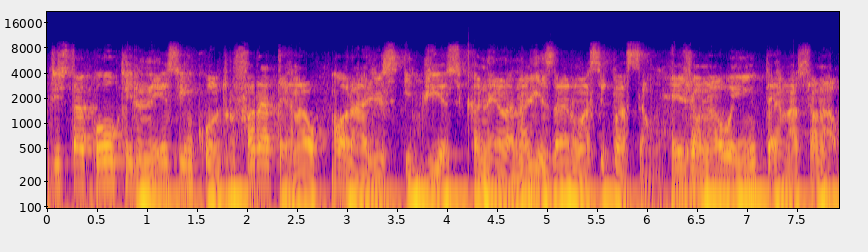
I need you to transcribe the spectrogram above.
destacou que nesse encontro fraternal, Morales e Dias-Canel analisaram a situação regional e internacional.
